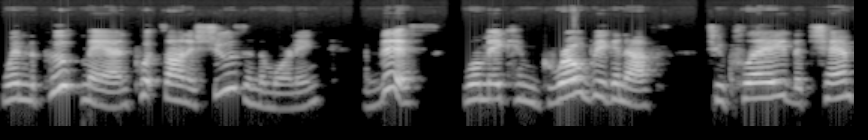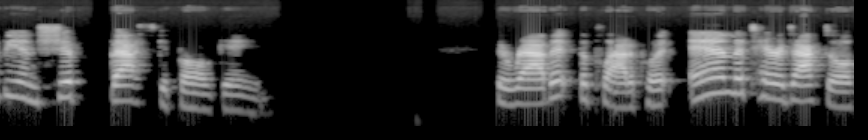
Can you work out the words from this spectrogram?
When the poop man puts on his shoes in the morning, this will make him grow big enough to play the championship basketball game. The rabbit, the platypus, and the pterodactyl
